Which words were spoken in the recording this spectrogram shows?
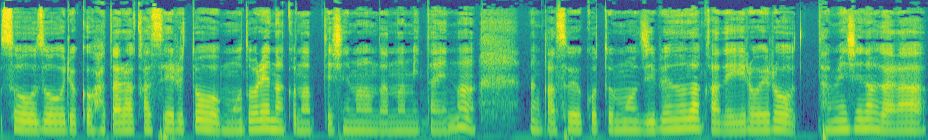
想像力を働かせると戻れなくなってしまうんだなみたいななんかそういうことも自分の中でいろいろ試しながら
